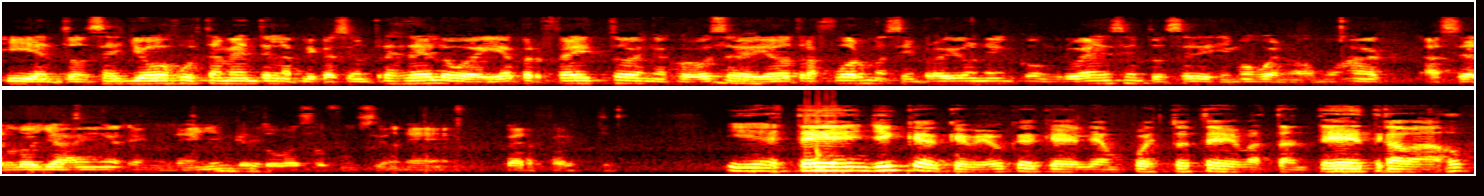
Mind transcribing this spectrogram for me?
Y entonces yo justamente en la aplicación 3D lo veía perfecto, en el juego se veía de otra forma, siempre había una incongruencia, entonces dijimos, bueno, vamos a hacerlo ya en, en el engine, que todo eso funcione perfecto. Y este engine que, que veo que, que le han puesto este bastante trabajo,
